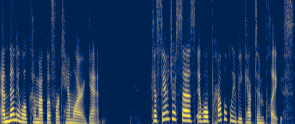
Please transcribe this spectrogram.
and then it will come up before CCAMLR again. Cassandra says it will probably be kept in place,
